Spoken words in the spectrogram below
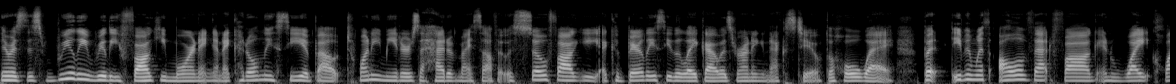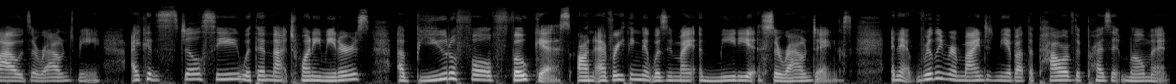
there was this really, really foggy morning, and I could only see about 20 meters ahead of myself. It was so foggy, I could barely see the lake I was running next to the whole way. But even with all of that fog and white clouds around me, I could still see within that 20 meters a beautiful focus on everything that was in my immediate surroundings. And it really reminded me about the power of the present moment.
